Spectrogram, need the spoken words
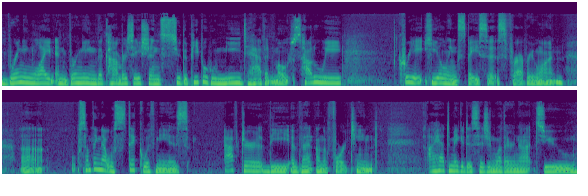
bringing light and bringing the conversations to the people who need to have it most? How do we create healing spaces for everyone? Uh, something that will stick with me is after the event on the 14th, I had to make a decision whether or not to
